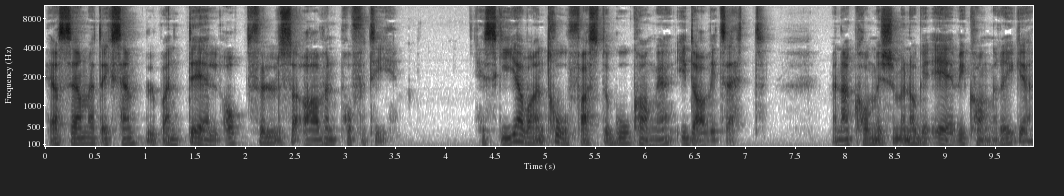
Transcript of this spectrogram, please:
Her ser vi et eksempel på en deloppfyllelse av en profeti. Hiskia var en trofast og god konge i Davids ett, men han kom ikke med noe evig kongerike,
